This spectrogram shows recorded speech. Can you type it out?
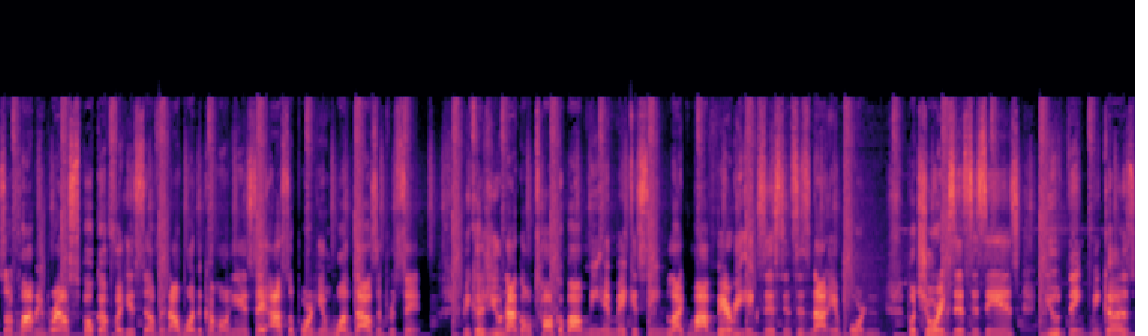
So Kwame Brown spoke up for himself, and I wanted to come on here and say I support him 1000%. Because you're not going to talk about me and make it seem like my very existence is not important, but your existence is. You think because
